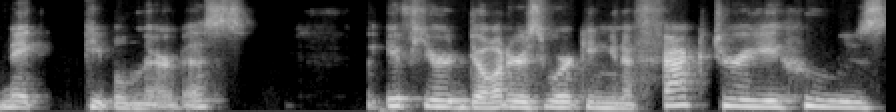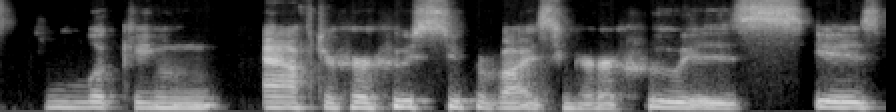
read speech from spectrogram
make people nervous. If your daughter's working in a factory, who's looking after her, who's supervising her, who is, is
